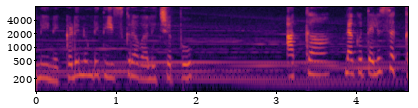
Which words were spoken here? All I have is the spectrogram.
నేనెక్కడి నుండి తీసుకురావాలి చెప్పు? అక్క నాకు తెలుసక్క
